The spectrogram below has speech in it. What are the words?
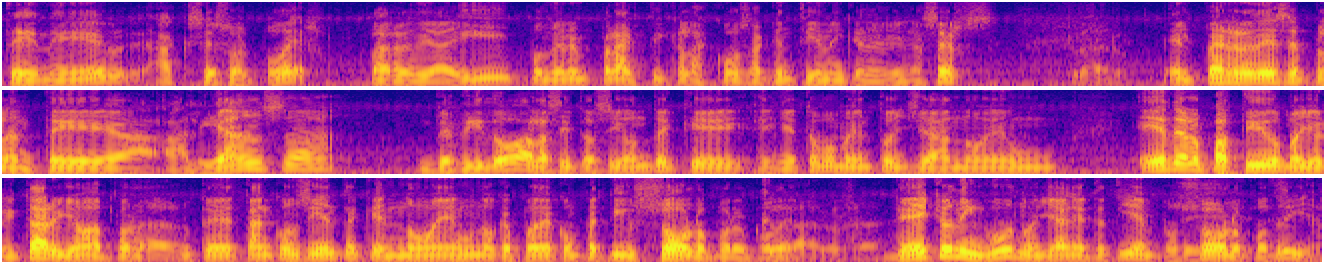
tener acceso al poder, para de ahí poner en práctica las cosas que entienden que deben hacerse. Claro. El PRD se plantea alianza debido a la situación de que en estos momentos ya no es un es de los partidos mayoritarios, pero ustedes están conscientes que no es uno que puede competir solo por el poder. de hecho, ninguno ya en este tiempo solo podría.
